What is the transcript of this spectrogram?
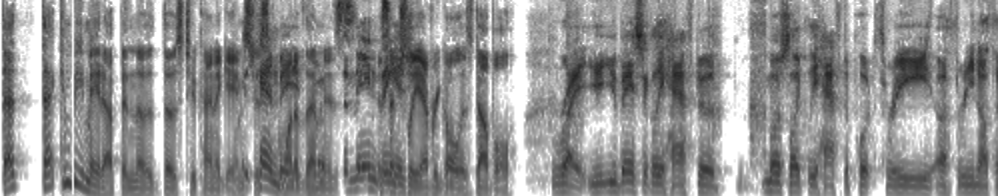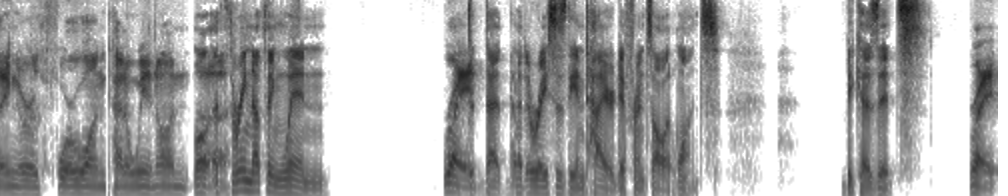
that that can be made up in those those two kind of games, It just can be, one of them is the main thing is- essentially every goal is double. Right. You you basically have to most likely have to put three a three nothing or four one kind of win on. Well, uh, a three nothing win right. th- that that erases the entire difference all at once because it's Right.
